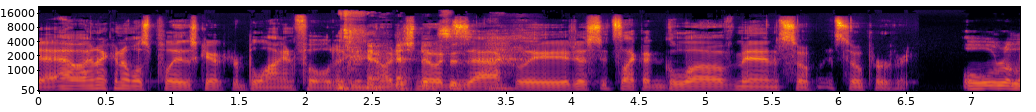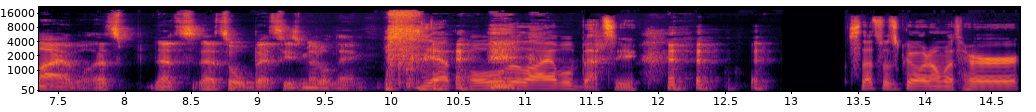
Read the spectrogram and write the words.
Yeah, and I can almost play this character blindfolded. You know, I just know exactly. It just it's like a glove, man. It's so it's so perfect. Old reliable. That's that's that's old Betsy's middle name. yep, old reliable Betsy. so that's what's going on with her.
